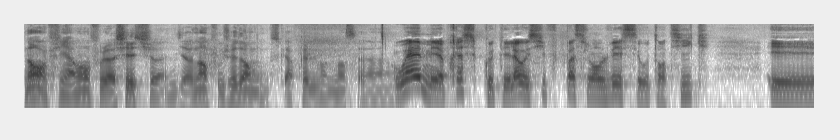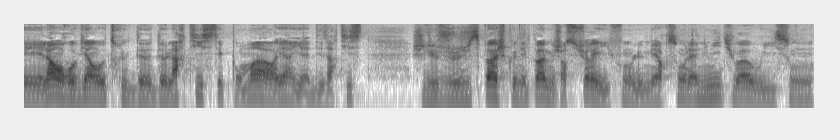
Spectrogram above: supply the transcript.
Non, finalement, il faut lâcher, tu vois. Dire non, il faut que je dorme parce qu'après, le lendemain, ça. Ouais, mais après, ce côté-là aussi, faut pas se l'enlever, c'est authentique. Et là, on revient au truc de, de l'artiste. Que pour moi, regarde, il y a des artistes, je, je, je sais pas, je connais pas, mais j'en suis sûr, ils font le meilleur son la nuit, tu vois, où ils sont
